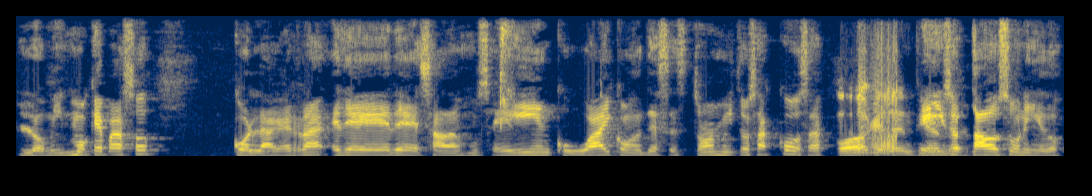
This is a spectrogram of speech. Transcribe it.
Lo mismo que pasó con la guerra de, de Saddam Hussein en Kuwait, con el Desert Storm y todas esas cosas que hizo Estados Unidos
